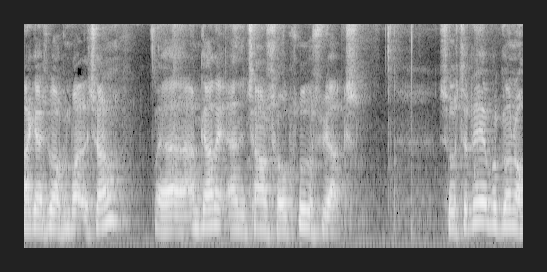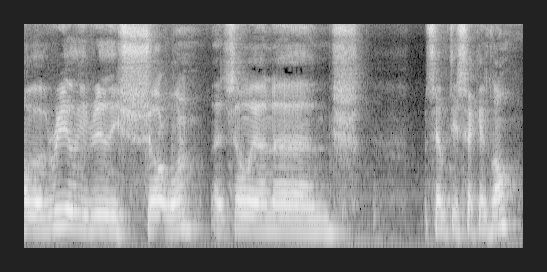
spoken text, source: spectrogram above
Hi guys, welcome back to the channel. Uh, I'm Gary and the channel's called Clueless Reacts. So today we're going to have a really, really short one. It's only on um, 70 seconds long.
